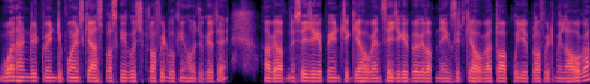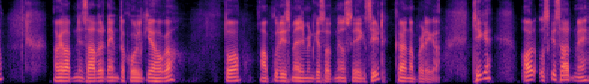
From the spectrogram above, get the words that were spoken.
120 पॉइंट्स के आसपास के कुछ प्रॉफिट बुकिंग हो चुके थे। अगर आपने सही जगह पे एंट्री किया होगा एंड सही जगह पे अगर आपने एग्जिट किया होगा तो आपको ये प्रॉफिट मिला होगा। अगर आपने ज़्यादा टाइम तक होल्ड किया होगा तो आप, आपको रिस्क मैनेजमेंट के साथ में उससे एग्जिट करना पड़ेगा। ठीक है? और उसके साथ में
